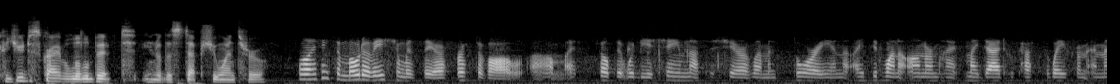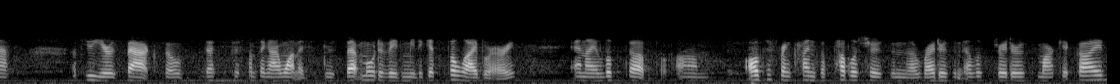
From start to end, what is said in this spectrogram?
could you describe a little bit, you know, the steps you went through? Well, I think the motivation was there. First of all, um, I felt it would be a shame not to share Lemon's story, and I did want to honor my, my dad who passed away from MS a few years back. So that's just something I wanted to do. So that motivated me to get to the library, and I looked up um, all different kinds of publishers in the Writers and Illustrators Market Guide,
